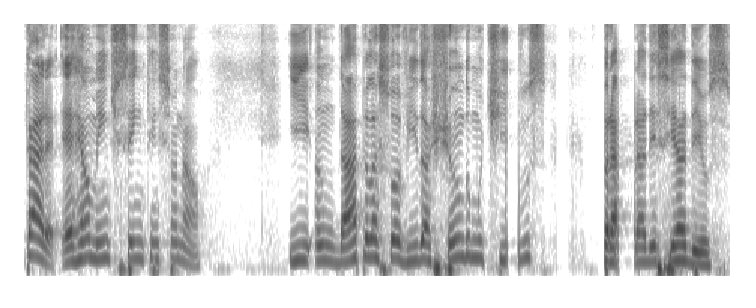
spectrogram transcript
Cara, é realmente ser intencional e andar pela sua vida achando motivos para agradecer a Deus.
